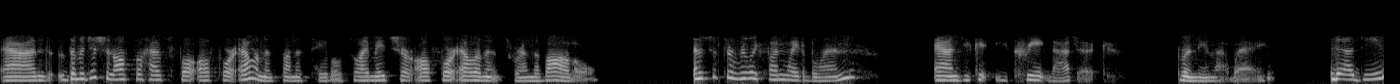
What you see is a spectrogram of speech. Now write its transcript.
And the magician also has all four elements on his table, so I made sure all four elements were in the bottle. And it's just a really fun way to blend, and you could you create magic blending that way. Now, do you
